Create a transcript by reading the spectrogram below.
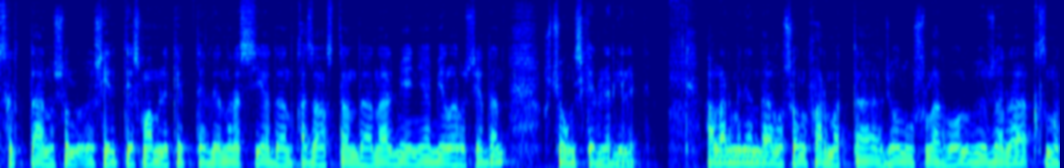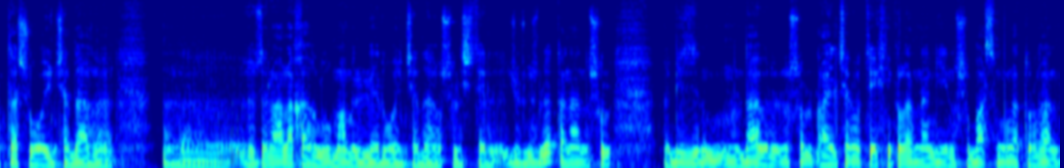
сырттан ушул шериктеш мамлекеттерден россиядан казакстандан армения белоруссиядан чоң ишкерлер келет алар менен дагы ошол форматта жолугушуулар болуп өз ара кызматташуу боюнча дагы өз ара алака кылуу мамилелери боюнча дагы ушул иштер жүргүзүлөт. Анан ушул биздин дагы бир ушул айыл чарба техникаларынан кийин ушу басым кыла турган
